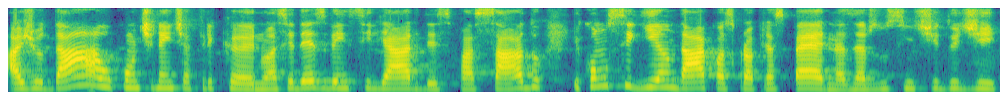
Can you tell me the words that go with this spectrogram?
ajudar o continente africano a se desvencilhar desse passado e conseguir andar com as próprias pernas, né, no sentido de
